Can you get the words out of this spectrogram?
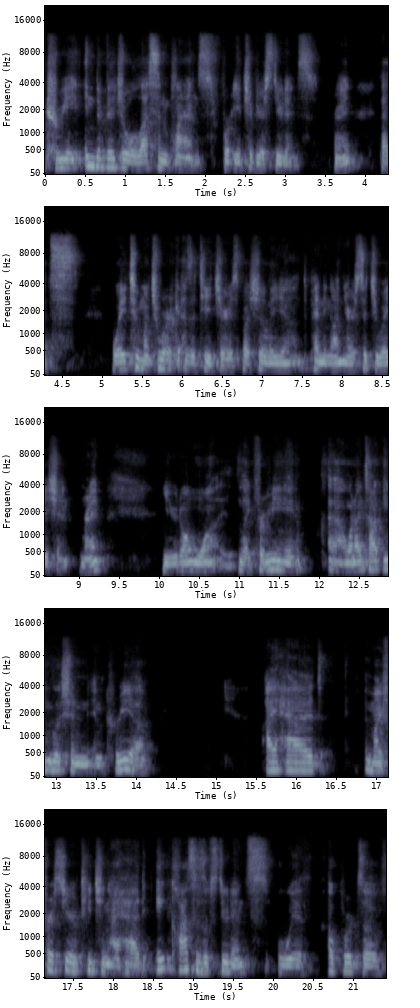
create individual lesson plans for each of your students, right? That's way too much work as a teacher, especially uh, depending on your situation, right? You don't want, like for me, uh, when I taught English in, in Korea, I had, my first year of teaching, I had eight classes of students with upwards of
